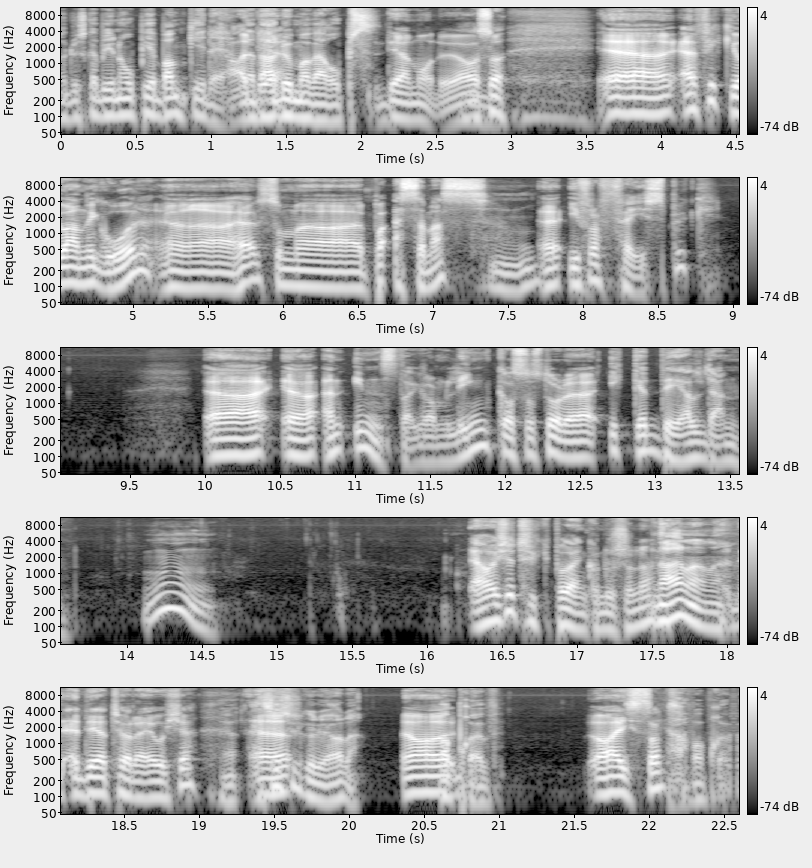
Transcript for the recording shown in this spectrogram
Når du skal begynne å oppgi bankidé, ja, det er det- da du må være obs. Det må du. Altså, eh, jeg fikk jo en i går eh, her, som eh, på SMS eh, ifra Facebook. Eh, eh, en Instagram-link, og så står det 'ikke del den'. Jeg har ikke trykt på den, kan du skjønne. Nei, nei, nei. Det, det tør jeg jo ikke. Ja, jeg syns du skulle gjøre det. Ja, Bare prøv. ja, ikke sant? Ja, bare prøv.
